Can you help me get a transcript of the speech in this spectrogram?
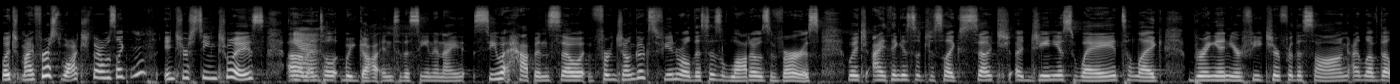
which my first watch there I was like, "Hmm, interesting choice. Um. Yeah. Until we got into the scene and I see what happens. So for Jungkook's funeral, this is Latto's verse, which I think is just like such a genius way to like bring in your feature for the song. I love that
